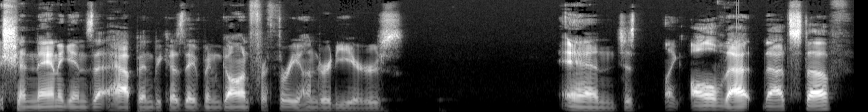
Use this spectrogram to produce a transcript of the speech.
shenanigans that happen because they've been gone for 300 years and just like all of that that stuff.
